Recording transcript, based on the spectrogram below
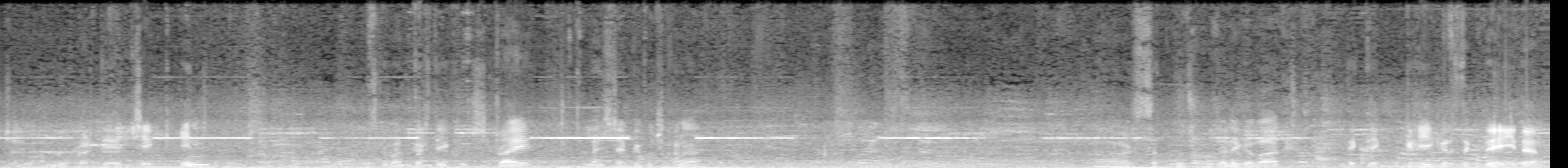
चलो हम लोग करते हैं चेक इन उसके बाद करते हैं कुछ ट्राई लंच टाइप का कुछ खाना और सब कुछ हो जाने के बाद देखते हैं कहीं कर सकते हैं इधर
